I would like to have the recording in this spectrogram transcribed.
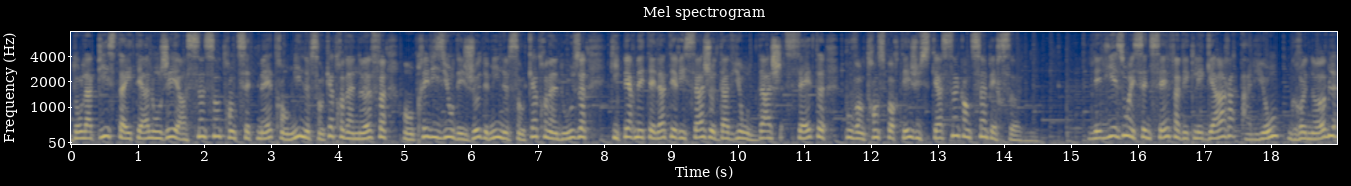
dont la piste a été allongée à 537 mètres en 1989 en prévision des Jeux de 1992 qui permettait l'atterrissage d'avions Dash 7 pouvant transporter jusqu'à 55 personnes les liaisons SNCF avec les gares à Lyon, Grenoble,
